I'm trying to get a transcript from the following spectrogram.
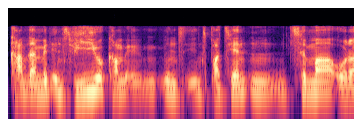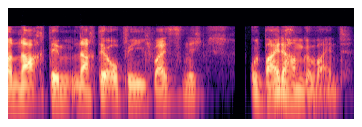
kam dann mit ins Video, kam ins, ins Patientenzimmer oder nach, dem, nach der OP, ich weiß es nicht. Und beide haben geweint.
